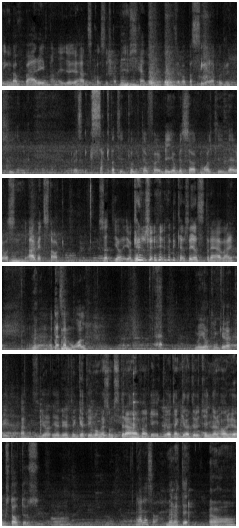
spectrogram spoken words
Ingmar Bergman, är ju, hans konstnärskap är ju känt för att vara baserat på rutin exakta tidpunkter för biobesök, måltider och mm. arbetsstart. Så att jag, jag kanske, det kanske jag strävar Men, mot dessa mål. Men jag tänker att vi, att jag, jag, jag, tänker att vi är många som strävar dit och jag tänker att rutiner har hög status. Mm. Är det så? Men att det, ja.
